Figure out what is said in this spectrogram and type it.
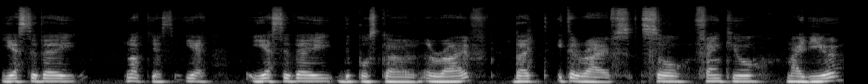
yesterday, not yes, yeah, yesterday the postcard arrived, but it arrives. So thank you, my dear,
